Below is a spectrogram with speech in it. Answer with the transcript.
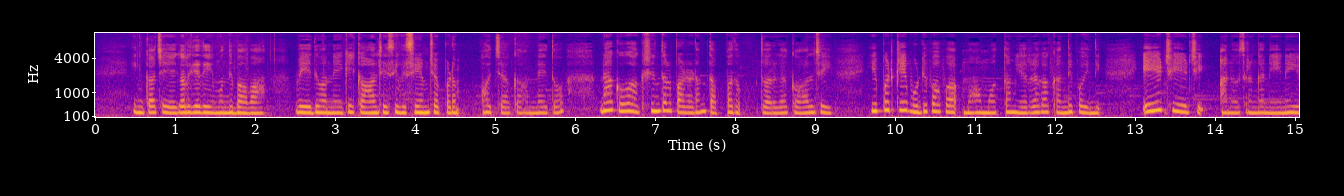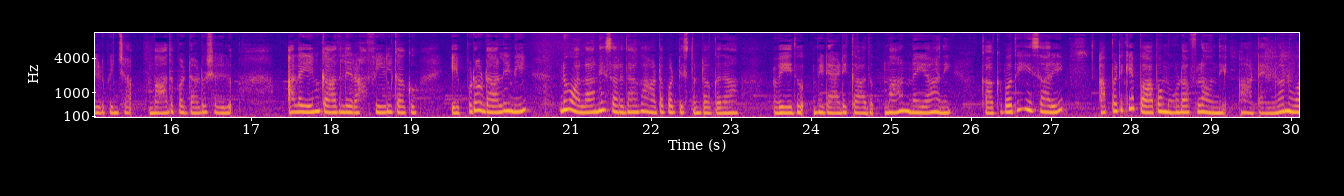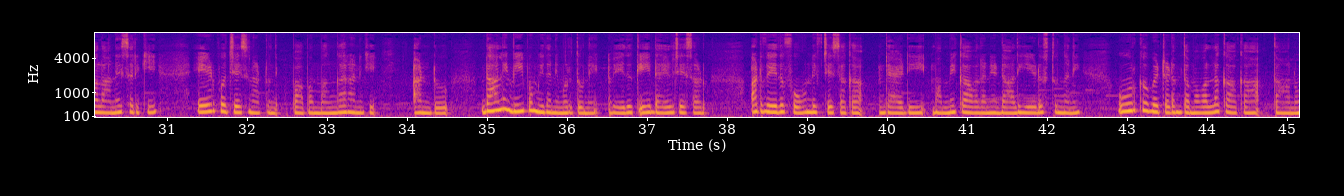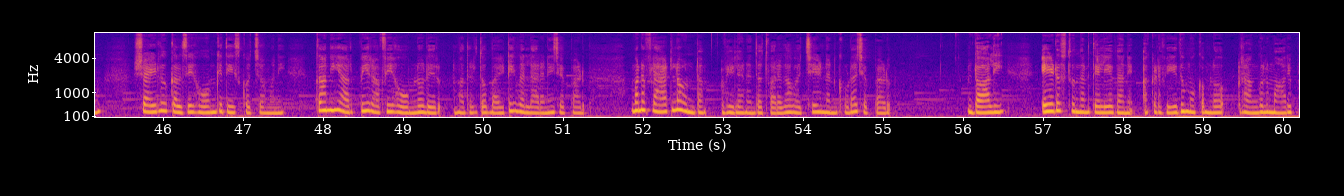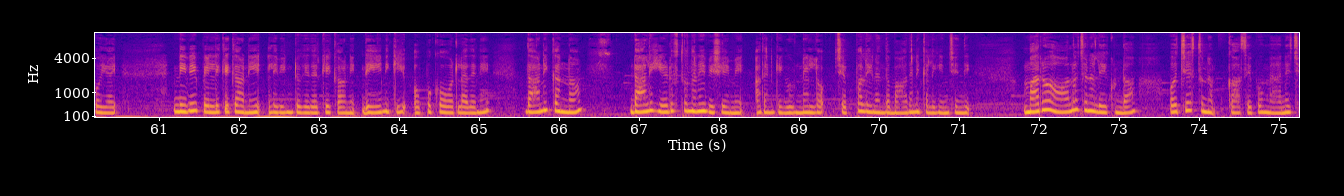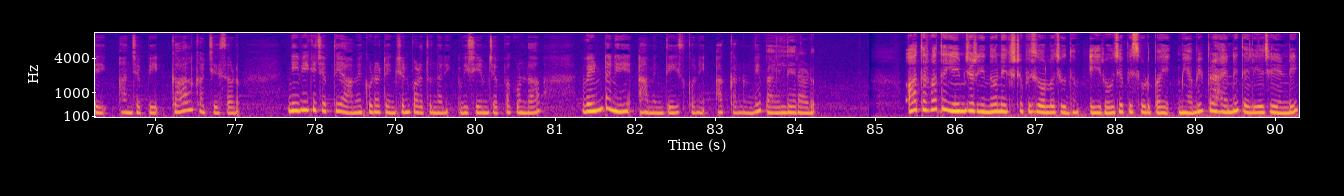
ఇంకా చేయగలిగేది ఏముంది బావా? వేదు అన్నయ్యకి కాల్ చేసి విషయం చెప్పడం. వచ్చాక అన్నయ్యతో నాకు అక్షింతలు పడడం తప్పదు త్వరగా కాల్ చేయి ఇప్పటికే బుడ్డి పాప మొహం మొత్తం ఎర్రగా కందిపోయింది. ఏడ్చి ఏడ్చి అనవసరంగా నేనే ఏడిపించా. బాధపడ్డాడు శైలు. అలా ఏం కాదులేరా ఫీల్ కాకు. ఎప్పుడూ డాలీని నువ్వు అలానే సరదాగా ఆట పట్టిస్తుంటావు కదా. వేదు మీ డాడీ కాదు మా అన్నయ్య అని. కాకపోతే ఈసారి అప్పటికే పాప మూడ్ ఆఫ్లో ఉంది. ఆ టైంలో నువ్వు అలా అనేసరికి ఏడుపు వచ్చేసినట్టుంది పాపం బంగారానికి అంటూ డాలీ వీపు మీద నిమురుతూనే వేదుకి డయల్ చేశాడు. అటు వేదు ఫోన్ లిఫ్ట్ చేశాక డాడీ మమ్మీ కావాలని డాలీ ఏడుస్తుందని ఊరుకోబెట్టడం తమ వల్ల కాక తాను శైలు కలిసి హోమ్కి తీసుకొచ్చామని. కానీ అర్పి రఫీ హోమ్లో లేరు. మదర్తో బయటికి వెళ్ళారని చెప్పాడు. మన ఫ్లాట్లో ఉంటాం. వీలైనంత త్వరగా వచ్చేయండి అని కూడా చెప్పాడు. డాలీ ఏడుస్తుందని తెలియగానే అక్కడ వేదు ముఖంలో రంగులు మారిపోయాయి. నివి పెళ్ళికి కానీ లివింగ్ టుగెదర్కి కానీ దేనికి ఒప్పుకోవట్లేదని దానికన్నా డాలి ఏడుస్తుందనే విషయమే అతనికి గుండెల్లో చెప్పలేనంత బాధని కలిగించింది. మరో ఆలోచన లేకుండా వచ్చేస్తున్నాం కాసేపు మేనేజ్ చేయి అని చెప్పి కాల్ కట్ చేశాడు. నివికి చెప్తే ఆమె కూడా టెన్షన్ పడుతుందని విషయం చెప్పకుండా వెంటనే ఆమెను తీసుకొని అక్కడి నుండి బయలుదేరాడు. ఆ తర్వాత ఏం జరిగిందో నెక్స్ట్ ఎపిసోడ్లో చూద్దాం. ఈ రోజు ఎపిసోడ్పై మీ అభిప్రాయాన్ని తెలియజేయండి.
